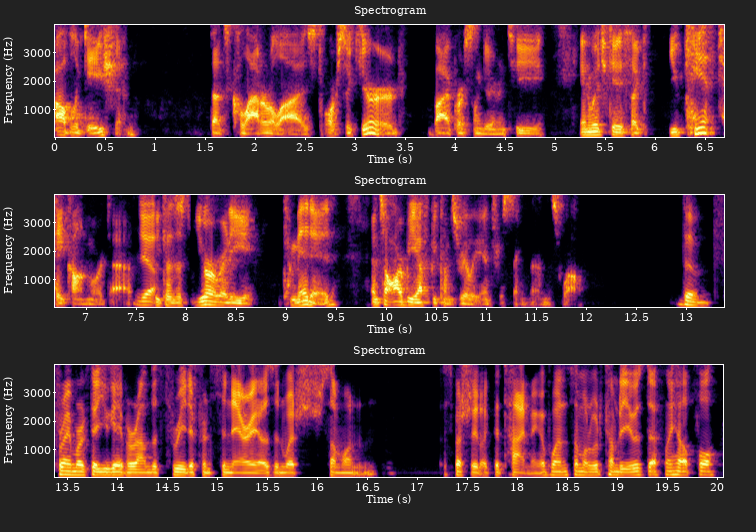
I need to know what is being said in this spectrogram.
obligation that's collateralized or secured by a personal guarantee, in which case, like you can't take on more debt yeah. because you're already committed. And so RBF becomes really interesting then as well. The framework that you gave around the three different scenarios in which someone, especially like the timing of when someone would come to you, is definitely helpful.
